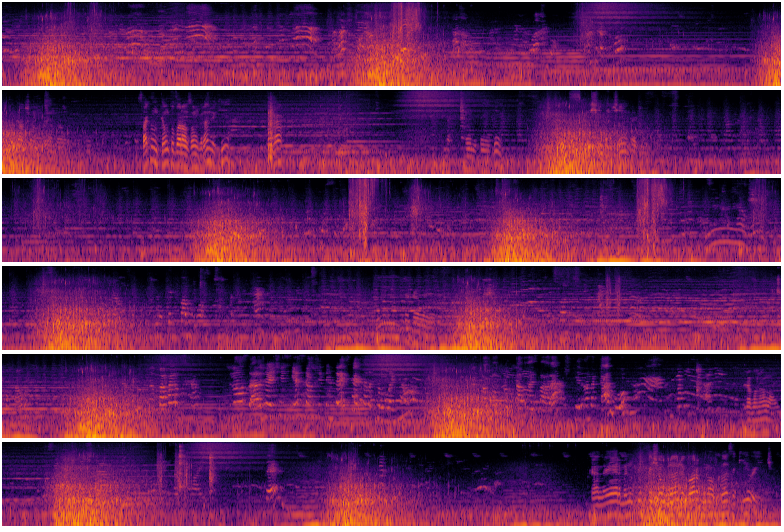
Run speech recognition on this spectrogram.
Tá achando um grandão. Será que não tem um tubarãozão grande aqui? Pegar? Onde tem aqui? Esse bichinho pequenininho, tadinho.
